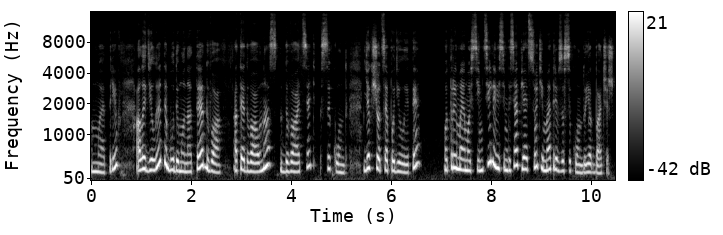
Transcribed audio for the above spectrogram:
метрів, але ділити будемо на T2, а T2 у нас 20 секунд. Якщо це поділити, отримаємо 7,85 метрів за секунду, як бачиш.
